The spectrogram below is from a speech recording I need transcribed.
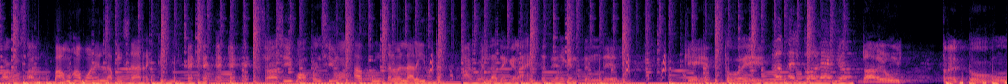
Para gozar. Vamos a poner la pizarra, escribir. Eso es así, vamos por encima. Apúntalo en la lista. Acuérdate que la gente tiene que entender que esto es. Los del colegio. Dale, homie. 3, 2, 1.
